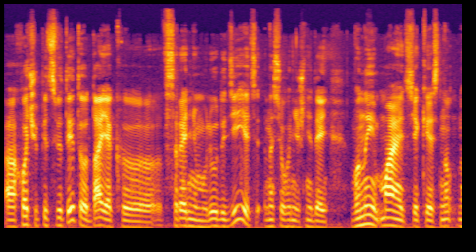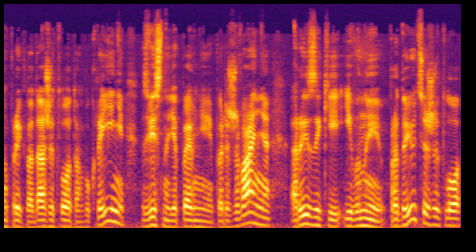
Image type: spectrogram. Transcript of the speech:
е, хочу підсвітити, от, да, як в середньому люди діють на сьогоднішній день. Вони мають якесь, ну, наприклад, да, житло там в Україні. Звісно, є певні переживання, ризики, і вони продають це житло,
